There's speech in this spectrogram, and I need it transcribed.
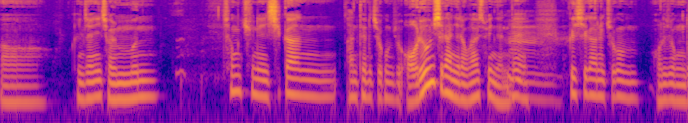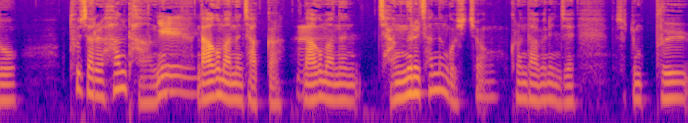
어 굉장히 젊은 청춘의 시간한테는 조금 좀 어려운 시간이라고 할 수 있는데 음, 그 시간을 조금 어느 정도 투자를 한 다음에 예. 나하고 맞는 작가, 음. 나하고 맞는 장르를 찾는 것이죠. 그런 다음에는 이제 좀 불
